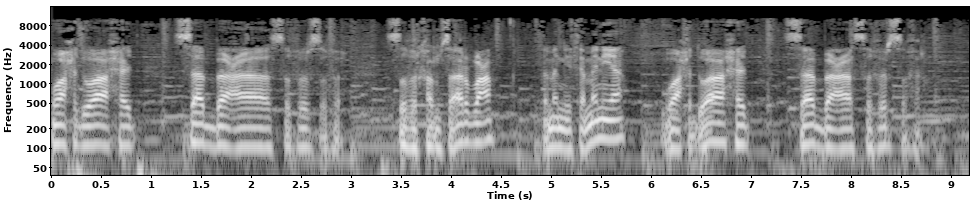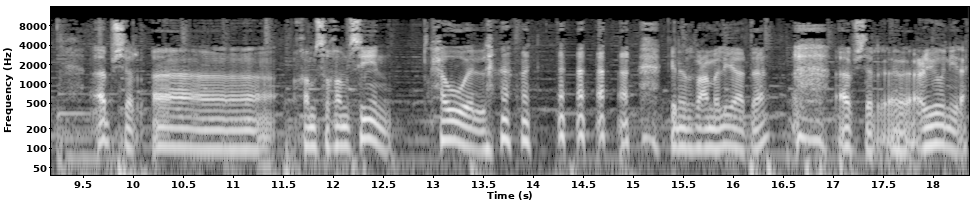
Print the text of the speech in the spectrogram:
واحد واحد سبعة صفر صفر. صفر خمسة أربعة ثمانية ثمانية واحد واحد سبعة صفر صفر. أبشر آه خمسة وخمسين حول. كنا في عمليات أبشر آه عيوني لك.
